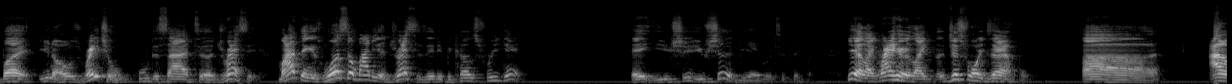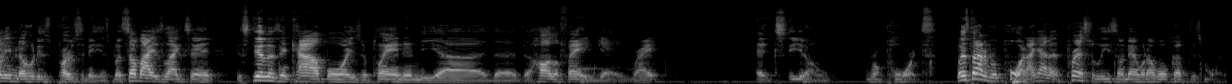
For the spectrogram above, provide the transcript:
but you know, it was Rachel who decided to address it. My thing is, once somebody addresses it, it becomes free game. Hey, you should you should be able to think. Yeah, like right here, like just for example, uh, I don't even know who this person is, but somebody's like saying the Steelers and Cowboys are playing in the uh, the the Hall of Fame game, right? It's, you know, reports. But it's not a report. I got a press release on that when I woke up this morning.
